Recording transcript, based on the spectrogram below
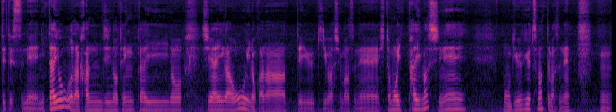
てですね、似たような感じの展開の試合が多いのかなっていう気はしますね。人もいっぱいいますしね。もうぎゅうぎゅう詰まってますね。うん。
